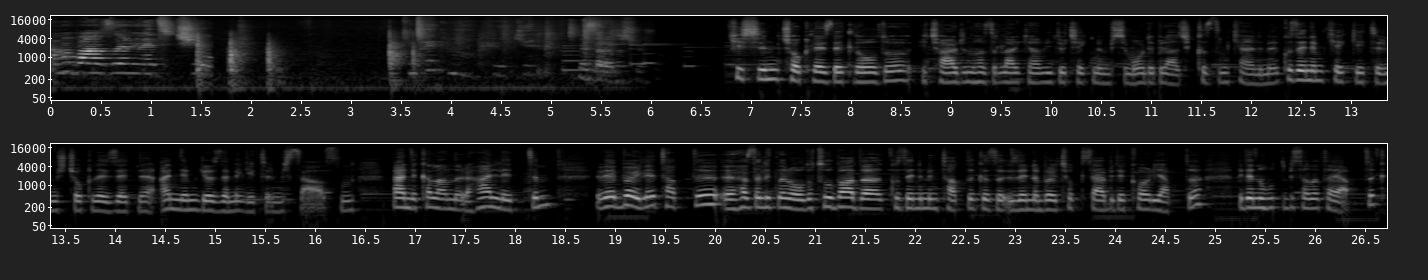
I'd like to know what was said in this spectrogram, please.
Ama bazıları net içiyor. İpek ne yapıyor ki? Mesajlaşıyor. Kişim çok lezzetli oldu. İç harcını hazırlarken video çekmemişim. Orada birazcık kızdım kendime. Kuzenim kek getirmiş çok lezzetli. Annem gözleme getirmiş sağ olsun. Ben de kalanları hallettim. Ve böyle tatlı e, hazırlıklar oldu. Tuğba da kuzenimin tatlı kızı üzerine böyle çok güzel bir dekor yaptı. Bir de nohutlu bir salata yaptık.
